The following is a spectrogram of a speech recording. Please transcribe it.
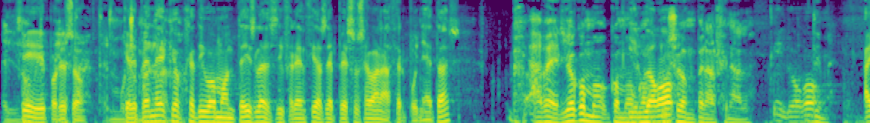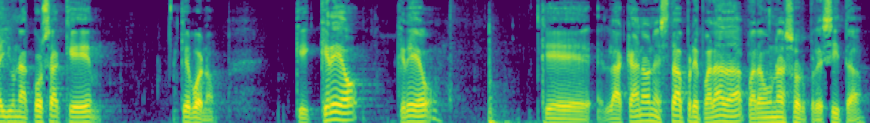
El Sí, doble, por eso. es Que depende de qué objetivo montéis, las diferencias de peso se van a hacer puñetas. A ver, yo como, como Y luego- conclusión, pero al final. Y luego Dime. hay una cosa que, que, bueno, que creo, creo que la Canon está preparada para una sorpresita.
